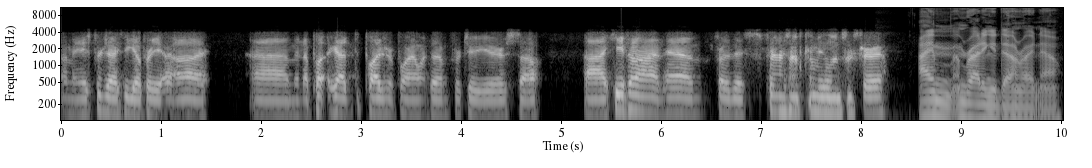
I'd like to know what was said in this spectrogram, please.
I mean he's projected to go pretty high. Um, and I, put, I got the pleasure of playing with him for two years. So uh, keep an eye on him for this for this upcoming one for sure. I'm I'm writing it down right now.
